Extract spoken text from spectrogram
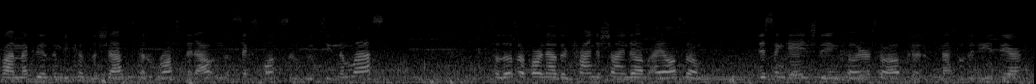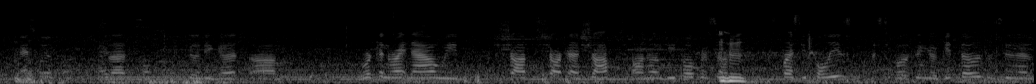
prime mechanism because the shafts had rusted out in the six months since we've seen them last. So those are apart now, they're kind of shined up. I also disengaged the encoder so I could mess with it easier. So that's gonna be good. Um, working right now, we shopped, Shark has shopped on Home Depot for some spicy pulleys. Mr. Bo's gonna go get those as soon as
